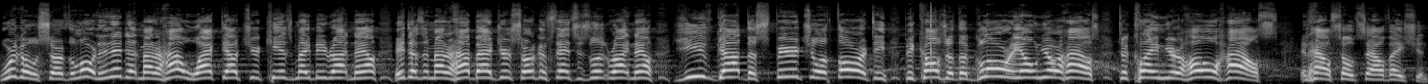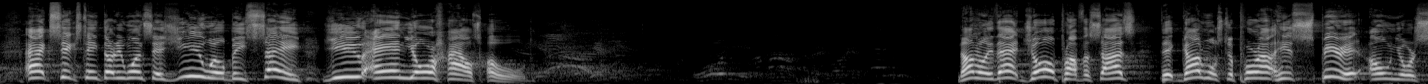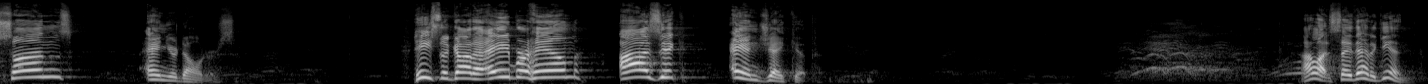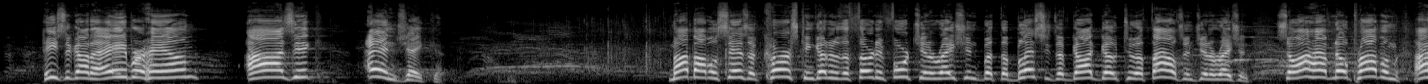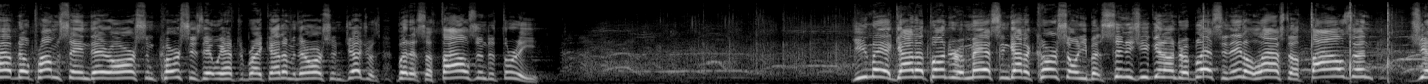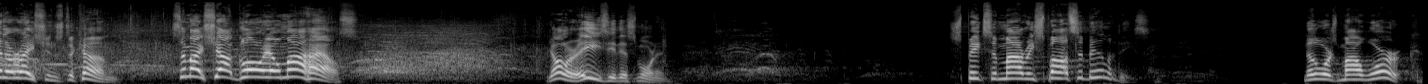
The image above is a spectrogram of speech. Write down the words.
we're going to serve the Lord. And it doesn't matter how whacked out your kids may be right now, it doesn't matter how bad your circumstances look right now. You've got the spiritual authority because of the glory on your house to claim your whole house and household salvation. Acts 16 31 says, You will be saved, you and your household. Not only that, Joel prophesies that God wants to pour out his spirit on your sons and your daughters. He's the God of Abraham, Isaac, and Jacob. I like to say that again. He's the God of Abraham, Isaac, and Jacob. My Bible says a curse can go to the third and fourth generation, but the blessings of God go to a thousand generations. So I have no problem. I have no problem saying there are some curses that we have to break out of, and there are some judgments, but it's a thousand to three. You may have got up under a mess and got a curse on you, but as soon as you get under a blessing, it'll last a thousand generations to come. Somebody shout glory on my house. Y'all are easy this morning speaks of my responsibilities. In other words, my work,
